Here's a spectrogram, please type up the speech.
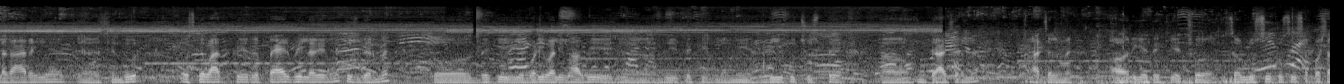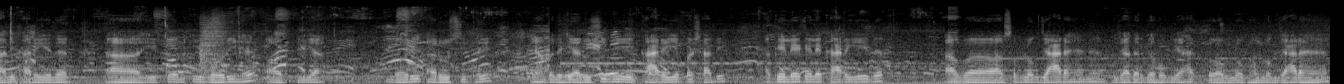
लगा रही है सिंदूर। उसके बाद फिर पैर भी लगेंगे कुछ देर में। तो देखिए, ये बड़ी वाली भाभी भी देखिए, मम्मी दी कुछ उस पर उनके आंचल में आंचल में। और ये देखिए सब लूसी खुशी, सब प्रसादी खा रही है इधर। ये कौन की गौरी है और प्रिया गौरी, अरुषि थी। यहाँ पर देखिए, अरुषि भी खा रही है प्रसादी। अकेले अकेले खा रही है इधर। अब सब लोग जा रहे हैं, पूजा करके हो गया है तो अब लोग, हम लोग जा रहे हैं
